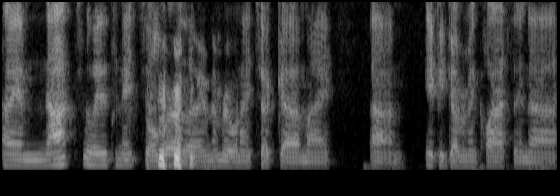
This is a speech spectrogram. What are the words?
I am not related to Nate Silver, although I remember when I took uh, my um, AP government class in uh,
